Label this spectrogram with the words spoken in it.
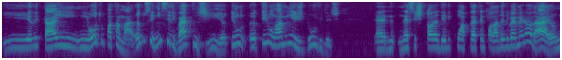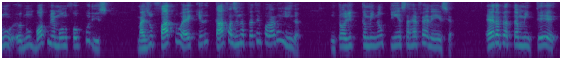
e ele está em, em, outro patamar. Eu não sei nem se ele vai atingir. Eu tenho, eu tenho lá minhas dúvidas é, nessa história dele com a pré-temporada. Ele vai melhorar. Eu não, eu não boto minha mão no fogo por isso. Mas o fato é que ele está fazendo a pré-temporada ainda. Então a gente também não tem essa referência. Era para também ter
